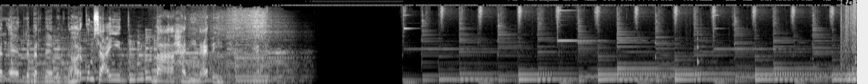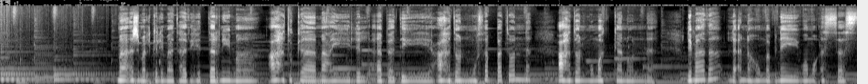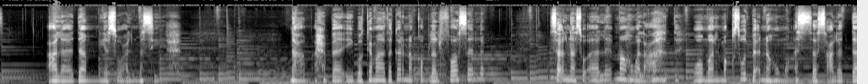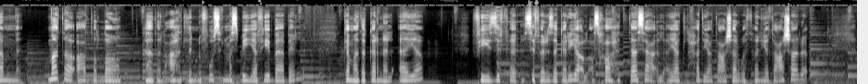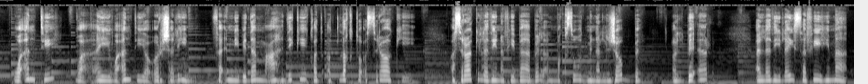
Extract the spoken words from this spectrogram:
الآن لبرنامج نهاركم سعيد مع حنين عبيد. ما أجمل كلمات هذه الترنيمة. عهدك معي للأبد. عهد مثبت عهد ممكن. لماذا؟ لأنه مبني ومؤسس على دم يسوع المسيح. أحبائي وكما ذكرنا قبل الفاصل سألنا سؤال ما هو العهد؟ وما المقصود بأنه مؤسس على الدم؟ متى أعطى الله هذا العهد للنفوس المسبية في بابل؟ كما ذكرنا الآية في سفر زكريا الأصحاح التاسع الآيات الحادية عشر والثانية عشر وأنت وأي وأنت يا أورشليم فإني بدم عهدك قد أطلقت أسراك. أسراك الذين في بابل المقصود من الجب البئر الذي ليس فيه ماء.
